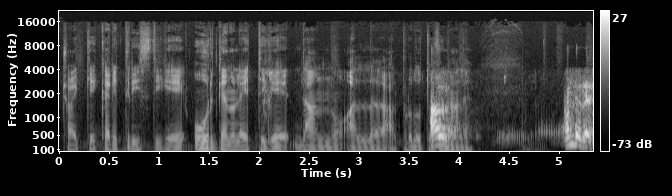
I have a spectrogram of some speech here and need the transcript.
cioè, che caratteristiche organolettiche danno al, al prodotto allora, finale? Allora,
